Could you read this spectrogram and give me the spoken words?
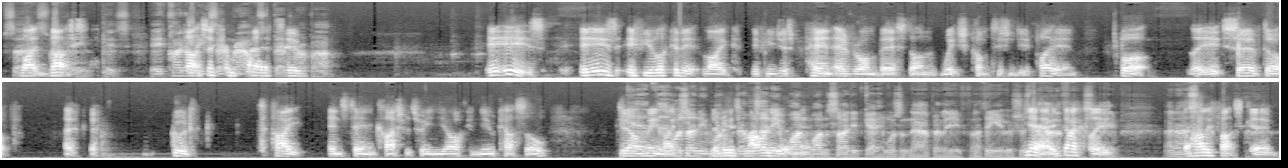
so like, that's, what I mean. It's it kind of that's makes a competitive- It is. It is if you look at it like if you just paint everyone based on which competition do you play in, but like, it served up a, a good, tight, entertaining clash between York and Newcastle. Do you know Yeah, what I mean? There Like was only there one. There was only one it. one-sided game, wasn't there? I believe. I think it was just Yeah, the exactly. the Halifax game,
